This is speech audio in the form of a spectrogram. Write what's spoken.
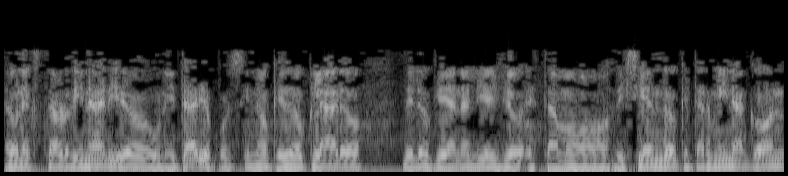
un extraordinario unitario, por si no quedó claro de lo que Analía y yo estamos diciendo, que termina con,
